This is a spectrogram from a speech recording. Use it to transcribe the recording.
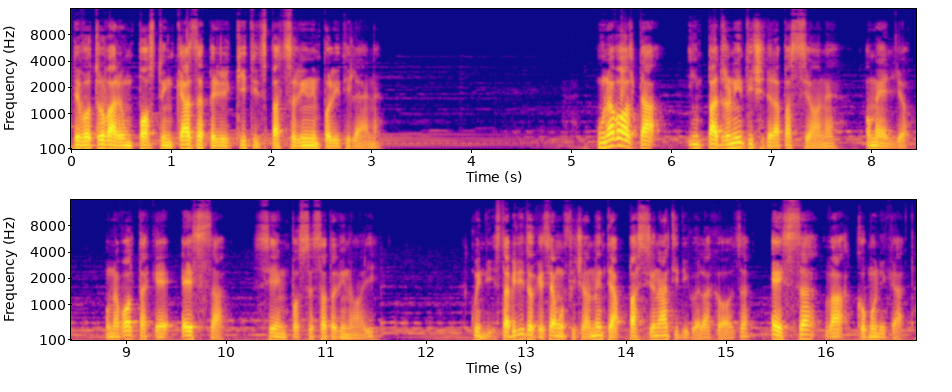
Devo trovare un posto in casa per il kit di spazzolini in polietilene. Una volta impadronitici della passione, o meglio, una volta che essa si è impossessata di noi, quindi stabilito che siamo ufficialmente appassionati di quella cosa, essa va comunicata.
